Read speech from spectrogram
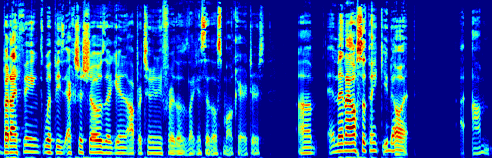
but I think with these extra shows, they're getting an opportunity for those, like I said, those small characters. Um, and then I also think, you know what? I, I'm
